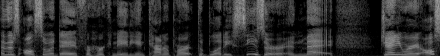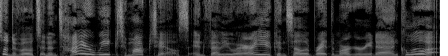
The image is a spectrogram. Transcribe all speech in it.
and there's also a day for her Canadian counterpart, the Bloody Caesar, in May. January also devotes an entire week to mocktails. In February, you can celebrate the Margarita and Kahlua.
